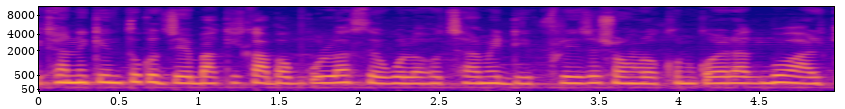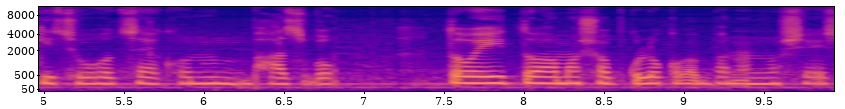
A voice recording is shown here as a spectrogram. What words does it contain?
এখানে কিন্তু যে বাকি কাবাবগুলো আছে ওগুলো হচ্ছে আমি ডিপ ফ্রিজে সংরক্ষণ করে রাখব আর কিছু হচ্ছে এখন ভাজবো। তো এই তো আমার সবগুলো কাবাব বানানো শেষ।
